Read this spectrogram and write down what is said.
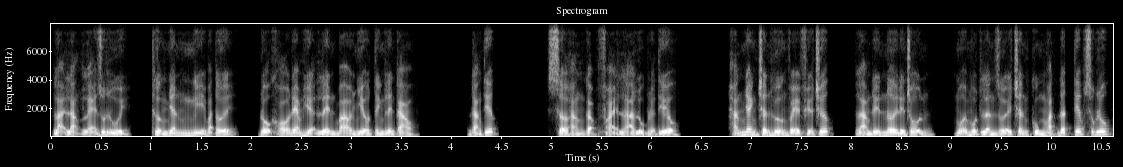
lại lặng lẽ rút lui, thường nhân nghĩ bắt tới, độ khó đem hiện lên bao nhiêu tính lên cao đáng tiếc, sở hằng gặp phải là lục luyện tiêu. Hắn nhanh chân hướng về phía trước, làm đến nơi đến trốn mỗi một lần dưới chân cùng mặt đất tiếp xúc lúc,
